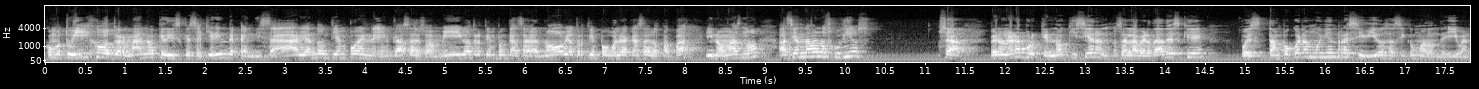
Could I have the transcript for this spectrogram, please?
como tu hijo o tu hermano que dice que se quiere independizar y anda un tiempo en, casa de su amigo, otro tiempo en casa de la novia, otro tiempo vuelve a casa de los papás y nomás no. Así andaban los judíos. O sea, pero no era porque no quisieran. O sea, la verdad es que pues tampoco eran muy bien recibidos así como a donde iban,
